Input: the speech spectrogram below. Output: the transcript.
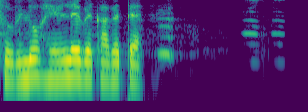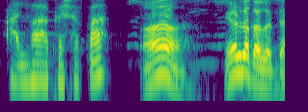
ಸುಳ್ಳು ಹೇಳಲೇಬೇಕಾಗತ್ತೆ. ಅಲ್ವಾ ಆಕಾಶಪ್ಪ ಹಾ ಹೇಳಬೇಕಾಗುತ್ತೆ.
